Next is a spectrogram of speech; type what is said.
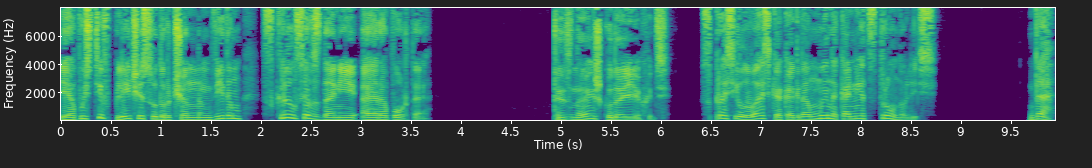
и, опустив плечи с удрученным видом, скрылся в здании аэропорта. «Ты знаешь, куда ехать?» — спросил Васька, когда мы, наконец, тронулись. «Да»,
